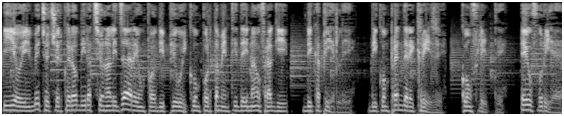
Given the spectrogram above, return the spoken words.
Io invece cercherò di razionalizzare un po' di più i comportamenti dei naufraghi, di capirli, di comprendere crisi, conflitti, euforie.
